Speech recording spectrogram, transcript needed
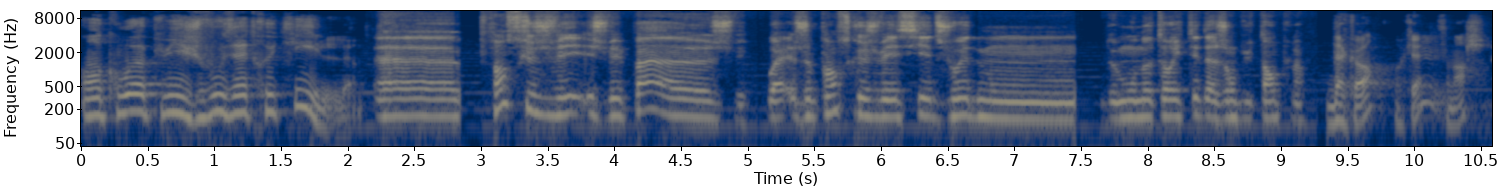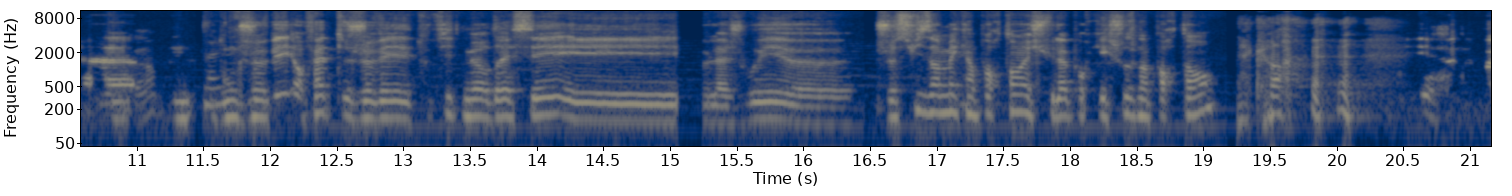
En quoi puis-je vous être utile? Je pense que je vais, je vais pas, euh, je vais, ouais, je pense que je vais essayer de jouer de mon, de mon autorité d'agent du temple. D'accord, ok, ça marche. D'accord. Donc je vais, en fait, je vais tout de suite me redresser et la jouer. euh, Je suis un mec important et je suis là pour quelque chose d'important. D'accord.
